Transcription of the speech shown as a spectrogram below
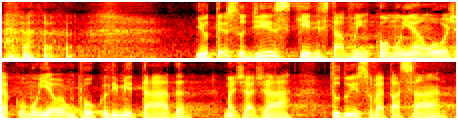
e o texto diz que eles estavam em comunhão, hoje a comunhão é um pouco limitada, mas já já tudo isso vai passar.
